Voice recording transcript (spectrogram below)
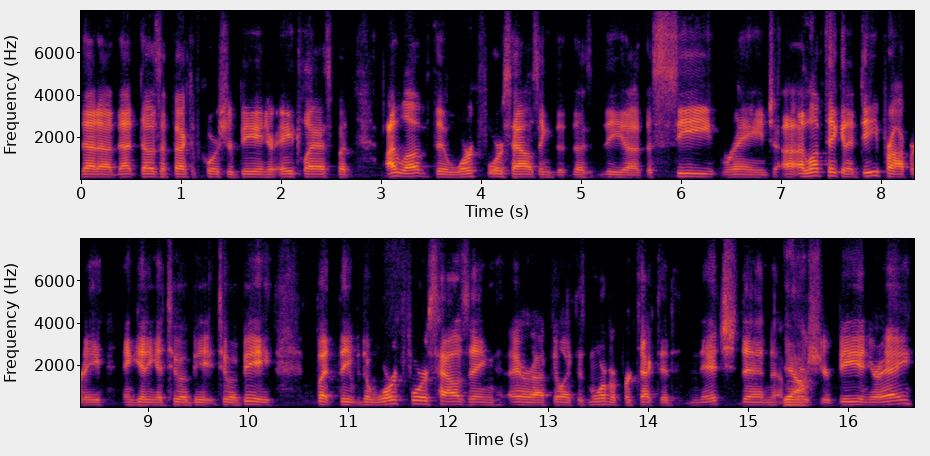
that uh, that does affect, of course, your B and your A class. But I love the workforce housing, the the the, uh, the C range. I love taking a D property and getting it to a B to a B but the the workforce housing era, I feel like, is more of a protected niche than of yeah. course your B and your A.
